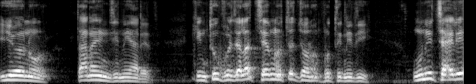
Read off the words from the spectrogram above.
ইউএনওর থানা ইঞ্জিনিয়ারের। কিন্তু উপজেলার চেয়ারম্যান হচ্ছে জনপ্রতিনিধি। উনি চাইলে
